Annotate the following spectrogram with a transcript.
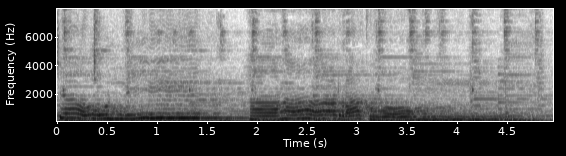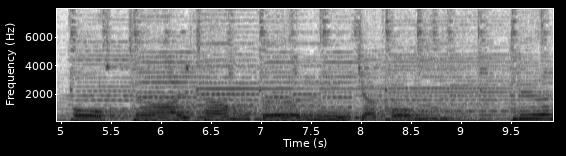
เจ้านี้ หารักหมอกชายช้ำเกินจะคม เดือน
